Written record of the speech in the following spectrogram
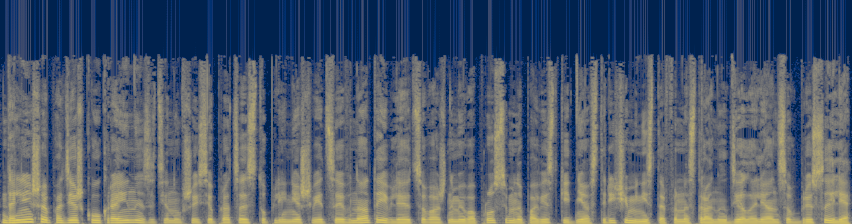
Дальнейшая поддержка Украины и затянувшийся процесс вступления Швеции в НАТО являются важными вопросами на повестке дня встречи министров иностранных дел Альянса в Брюсселе,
